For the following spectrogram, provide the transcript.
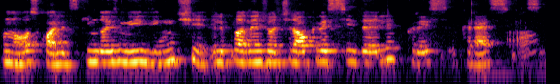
conosco. Olha, diz que em 2020 ele planejou tirar o Cresci dele, Cresce, Cresce, assim.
